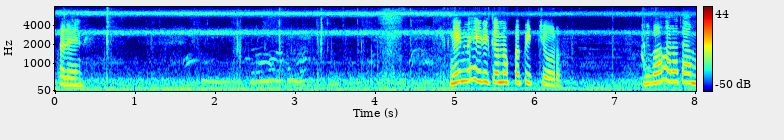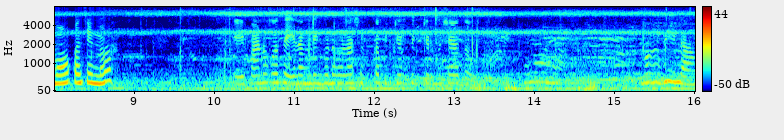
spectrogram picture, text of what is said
Alin? Ngayon mahilig ka magpa-picture. Di ba halata mo? Pansin mo? Eh, paano kasi ilang linggo na wala siya ka-picture-picture masyado? Mabibilang.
